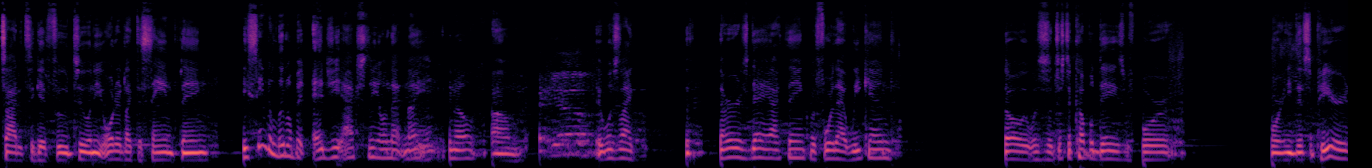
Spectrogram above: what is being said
decided to get food too, and he ordered like the same thing. He seemed a little bit edgy actually on that night. You know, um, it was like the Thursday, I think, before that weekend. So it was just a couple days before before he disappeared.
